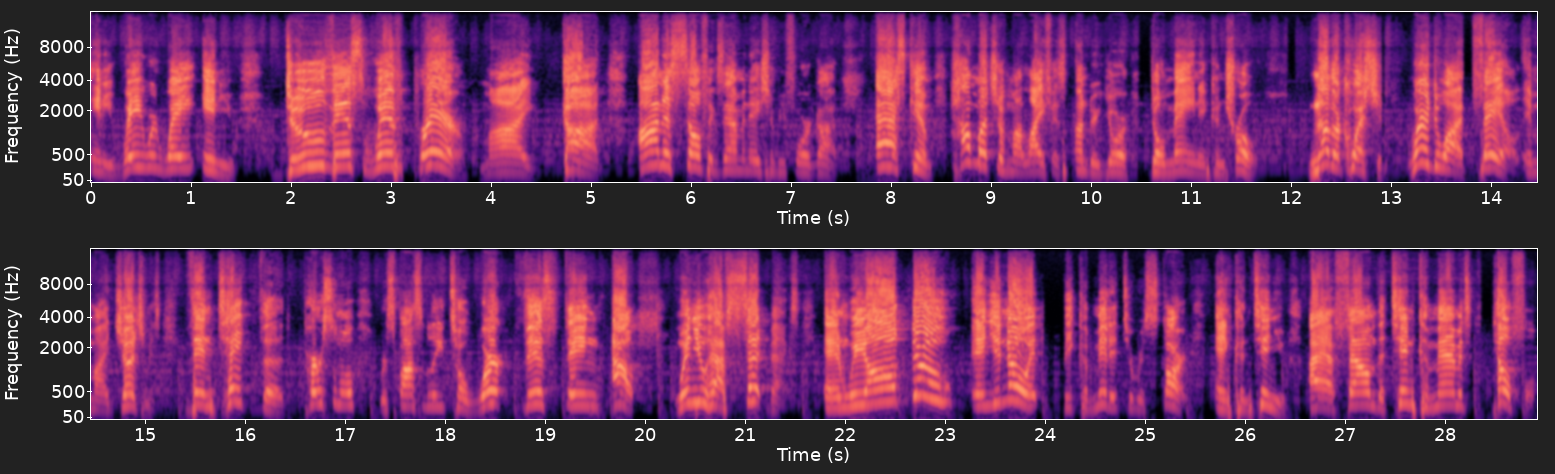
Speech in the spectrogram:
any wayward way in you. Do this with prayer. My God. Honest self examination before God. Ask Him, how much of my life is under your domain and control? Another question Where do I fail in my judgments? Then take the personal responsibility to work this thing out. When you have setbacks, and we all do, and you know it, be committed to restart and continue. I have found the 10 commandments helpful,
